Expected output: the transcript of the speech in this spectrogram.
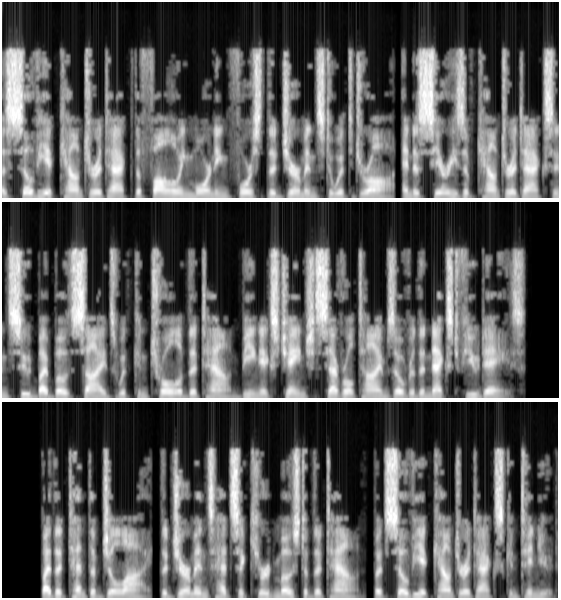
A Soviet counterattack the following morning forced the Germans to withdraw, and a series of counterattacks ensued by both sides with control of the town being exchanged several times over the next few days. By the 10th of July, the Germans had secured most of the town, but Soviet counterattacks continued.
